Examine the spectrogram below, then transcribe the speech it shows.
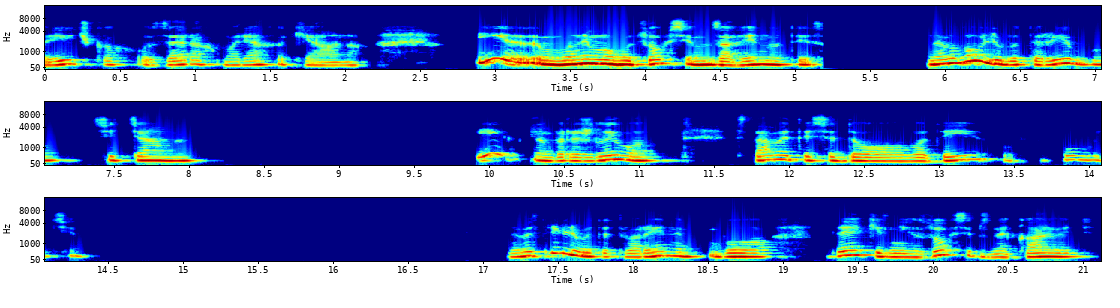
річках, озерах, морях, океанах. І вони можуть зовсім загинути, не виловлювати рибу сітями. І бережливо ставитися до води в побуті. Не вистрілювати тварини, бо деякі з них зовсім зникають.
